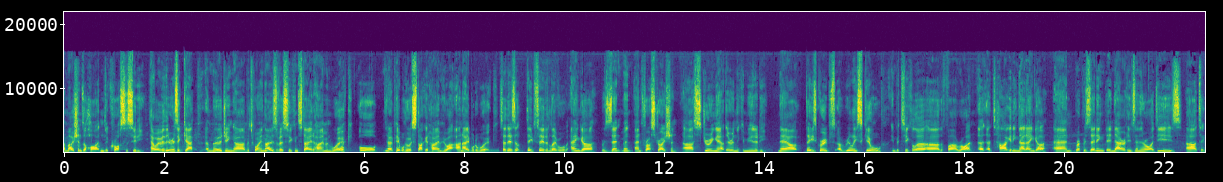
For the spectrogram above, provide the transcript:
emotions are heightened across the city. However, there is a gap emerging uh, between those of us who can stay at home and work, or you know, people who are stuck at home who are unable to work. So there's a deep-seated level of anger, resentment, and frustration uh, stewing out there in the community. Now, these groups are really skilled, in particular uh, the far right, at, at, targeting that anger and representing their narratives and their ideas uh, to,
